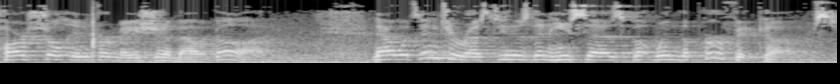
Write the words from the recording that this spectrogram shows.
partial information about God. Now, what's interesting is then he says, but when the perfect comes,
